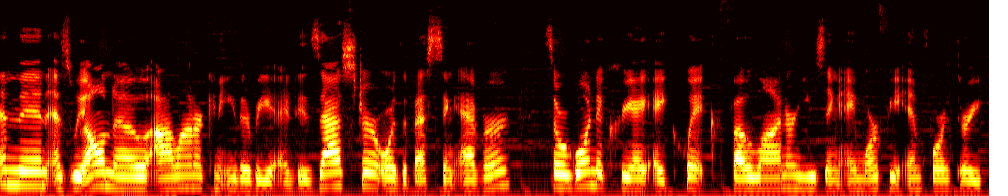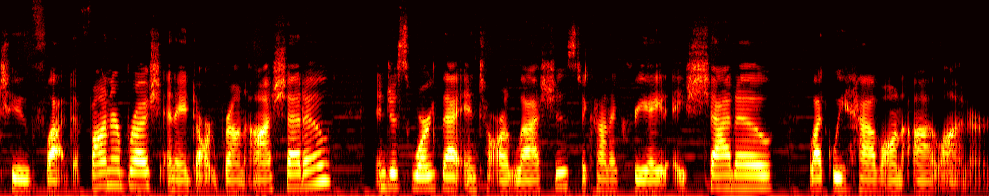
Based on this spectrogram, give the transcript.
And then, as we all know, eyeliner can either be a disaster or the best thing ever. So we're going to create a quick faux liner using a Morphe M432 flat definer brush and a dark brown eyeshadow and just work that into our lashes to kind of create a shadow like we have on eyeliner.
